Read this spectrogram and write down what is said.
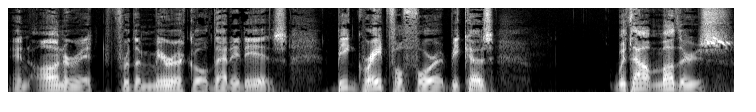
and honor it for the miracle that it is. Be grateful for it because without mothers,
